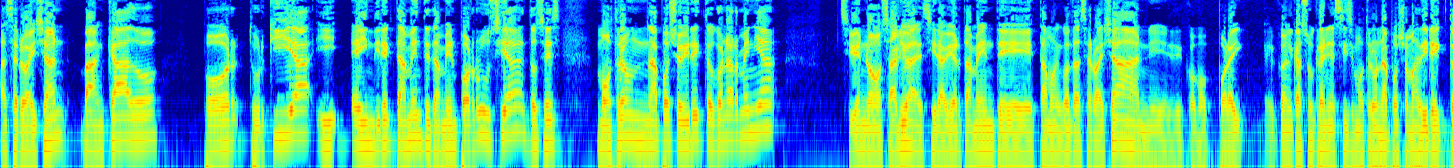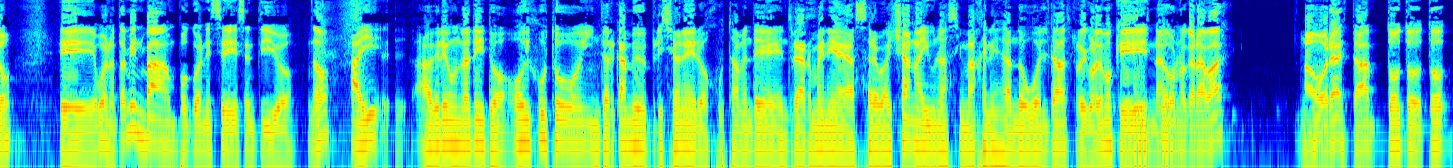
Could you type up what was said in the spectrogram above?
Azerbaiyán bancado por Turquía y, e indirectamente también por Rusia. Entonces, mostrar un apoyo directo con Armenia si bien no salió a decir abiertamente estamos en contra de Azerbaiyán, y como por ahí eh, con el caso de Ucrania sí se mostró un apoyo más directo, eh, bueno, también va un poco en ese sentido, ¿no? Ahí eh, agrego un datito. Hoy justo hubo intercambio de prisioneros justamente entre Armenia y Azerbaiyán. Hay unas imágenes dando vueltas. Recordemos que Nagorno-Karabaj ahora está todo, todo,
